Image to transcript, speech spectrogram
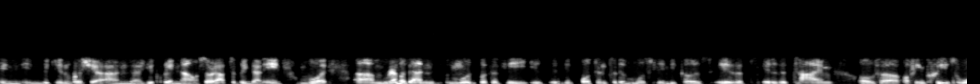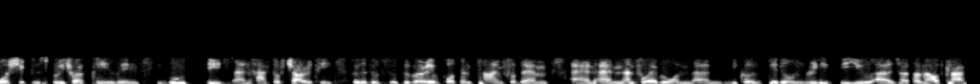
in, in between Russia and uh, Ukraine now. Sorry, I have to bring that in. Mm. But um, Ramadan, most importantly, is, is important to the Muslim because it is a, it is a time of uh, of increased worship, spiritual cleansing, good deeds and acts of charity. So this is just a very important time for them and, and, and for everyone and because they don't really see you as, as an outcast.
